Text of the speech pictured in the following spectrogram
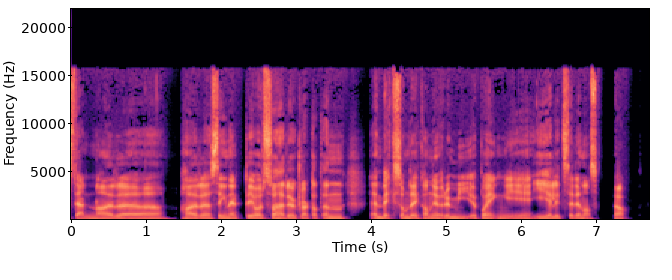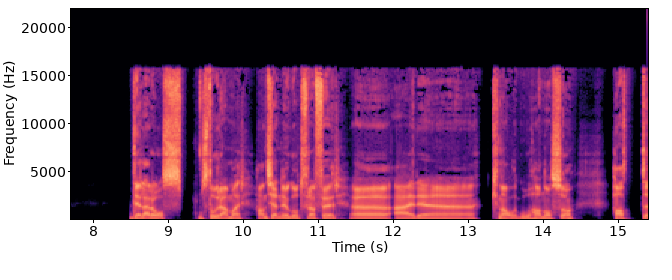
Stjernen har, uh, har, signert i år, så er det jo klart at en, en back som det kan gjøre mye poeng i, i Eliteserien. Altså. Ja. Delarås, Storhamar, han kjenner jo godt fra før. Uh, er uh, knallgod, han også. Hatt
